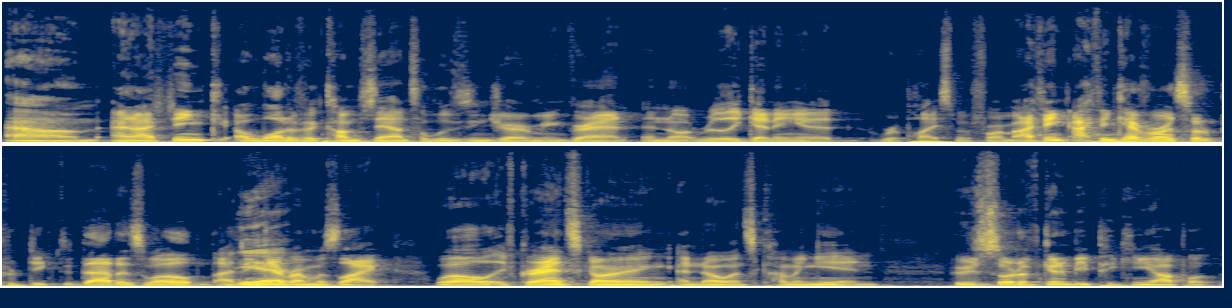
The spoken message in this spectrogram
Um, and I think a lot of it comes down to losing Jerami Grant and not really getting a replacement for him. I think I think everyone sort of predicted that as well. I think Yeah. everyone was like, well, if Grant's going and no one's coming in, who's sort of going to be picking up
